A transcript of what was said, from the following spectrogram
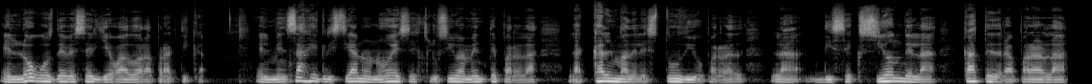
el logos debe ser llevado a la práctica. El mensaje cristiano no es exclusivamente para la, la, calma del estudio, para la disección de la cátedra, para la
